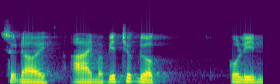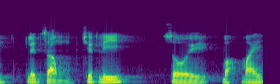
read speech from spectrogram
Sự đời, ai mà biết trước được. Colin lên giọng triết lý Rồi bỏ máy.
